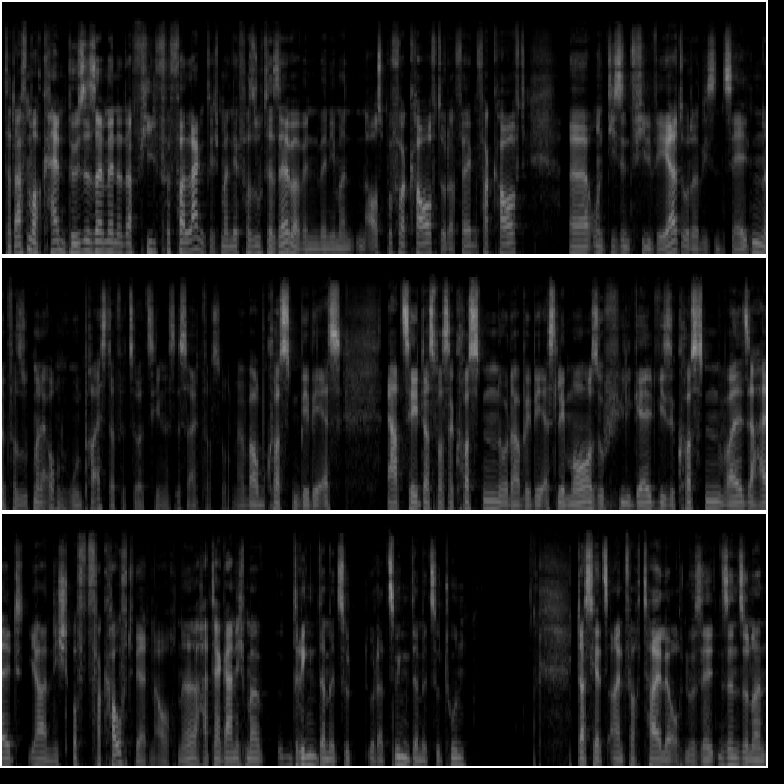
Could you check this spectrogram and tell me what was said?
da darf man auch kein Böse sein, wenn er da viel für verlangt. Ich meine, ihr versucht ja selber, wenn, wenn jemand einen Auspuff verkauft oder Felgen verkauft äh, und die sind viel wert oder die sind selten, dann versucht man ja auch einen hohen Preis dafür zu erzielen. Das ist einfach so. Ne? Warum kosten BBS RC das, was er kosten oder BBS Le Mans so viel Geld? Geld, wie sie kosten, weil sie halt ja nicht oft verkauft werden auch. Ne? Hat ja gar nicht mal dringend damit zu oder zwingend damit zu tun, dass jetzt einfach Teile auch nur selten sind, sondern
